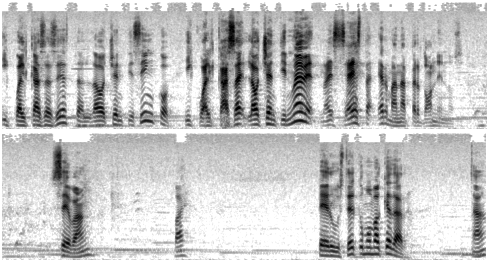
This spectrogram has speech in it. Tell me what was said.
¿y cuál casa es esta? La 85. ¿Y cuál casa? La 89. No es esta, hermana, perdónenos. Se van. Bye. Pero usted cómo va a quedar? ¿Ah?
